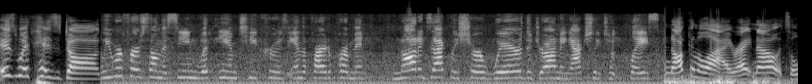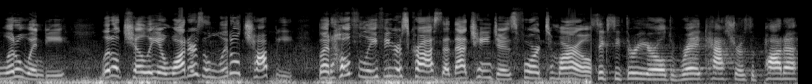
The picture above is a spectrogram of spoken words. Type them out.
is with his dog. We were first on the scene with EMT crews and the fire department. Not exactly sure where the drowning actually took place. Not gonna lie, right now it's a little windy little chilly and water's a little choppy, but hopefully, fingers crossed that that changes for tomorrow. 63-year-old Ray Castro Zapata,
